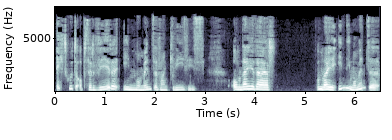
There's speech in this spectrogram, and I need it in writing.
echt goed te observeren in momenten van crisis. Omdat je daar, omdat je in die momenten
